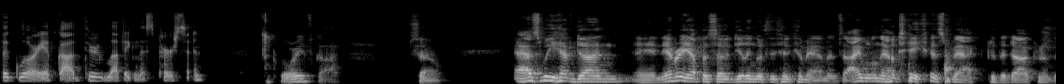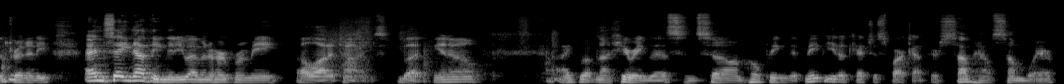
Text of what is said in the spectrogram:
the glory of God through loving this person. glory of God. So, as we have done in every episode dealing with the Ten Commandments, I will now take us back to the doctrine of the Trinity and say nothing that you haven't heard from me a lot of times. But, you know, I grew up not hearing this, and so I'm hoping that maybe it'll catch a spark out there somehow, somewhere.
